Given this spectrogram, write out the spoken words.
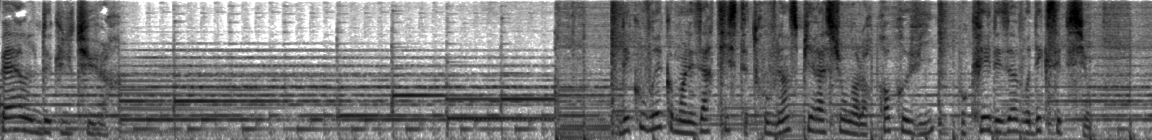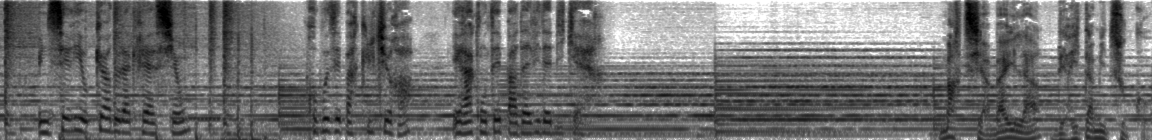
Perles de culture. Découvrez comment les artistes trouvent l'inspiration dans leur propre vie pour créer des œuvres d'exception. Une série au cœur de la création, proposée par Cultura et racontée par David Abiker. Martia Baila d'Erita Mitsuko.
